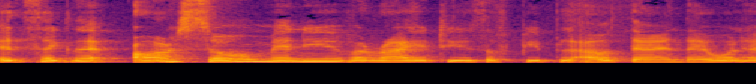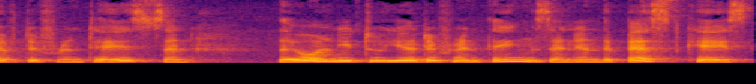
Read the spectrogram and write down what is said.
it's like there are so many varieties of people out there and they all have different tastes and they all need to hear different things and in the best case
